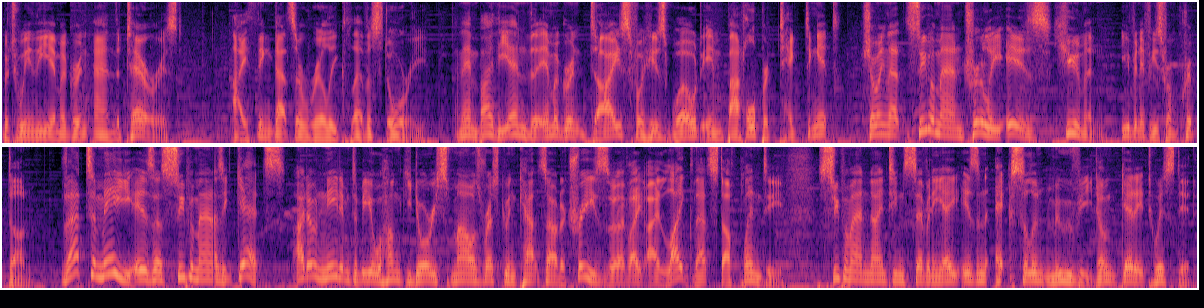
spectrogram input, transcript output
between the immigrant and the terrorist. I think that's a really clever story. And then by the end, the immigrant dies for his world in battle protecting it, showing that Superman truly is human, even if he's from Krypton. That to me is as Superman as it gets. I don't need him to be all hunky-dory smiles rescuing cats out of trees. I, I, like that stuff plenty. Superman 1978 is an excellent movie, don't get it twisted.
